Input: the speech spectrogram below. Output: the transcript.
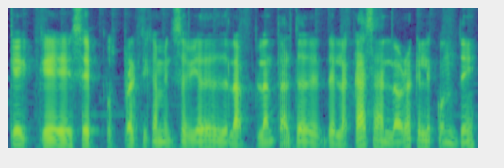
que, se pues prácticamente se veía desde la planta alta de, la casa a la hora que le conté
